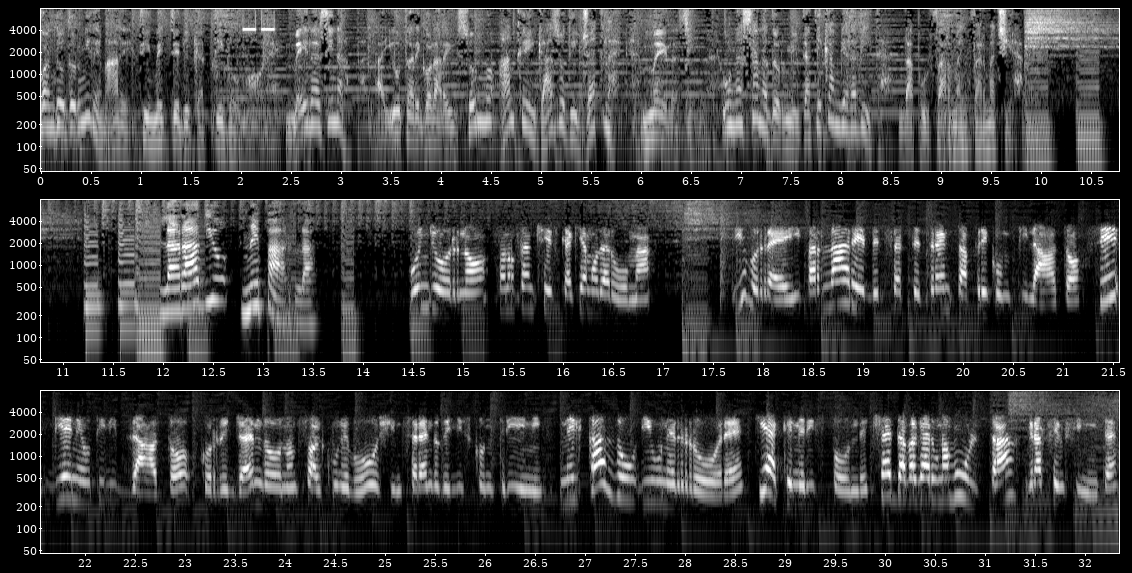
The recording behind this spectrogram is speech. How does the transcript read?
Quando dormire male ti mette di cattivo umore. Melasin Up aiuta a regolare il sonno anche in caso di jet lag. Melasin, una sana dormita ti cambia la vita. Da Pulpharma in farmacia. La radio ne parla. Buongiorno, sono Francesca, chiamo da Roma. Io vorrei parlare del 730 precompilato. Se viene utilizzato correggendo, so, alcune voci, inserendo degli scontrini, nel caso di un errore, chi è che ne risponde? C'è da pagare una multa? Grazie infinite.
